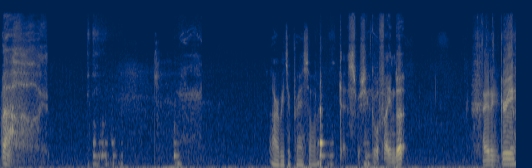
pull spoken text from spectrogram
Ah. Are we to press on? Guess we should go find it. I'd agree.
